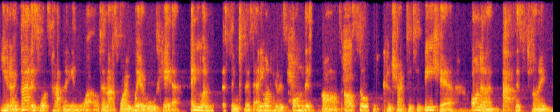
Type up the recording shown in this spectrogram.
You know, that is what's happening in the world. And that's why we're all here anyone who's listening to this, anyone who is on this path, our souls have contracted to be here on earth at this time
